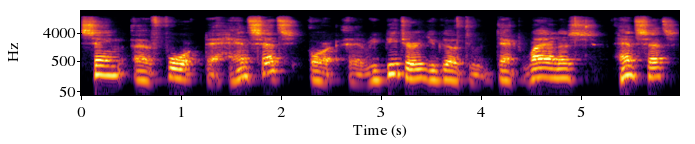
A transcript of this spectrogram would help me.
Same uh, for the handsets or repeater. You go to DECT wireless handsets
